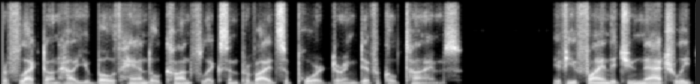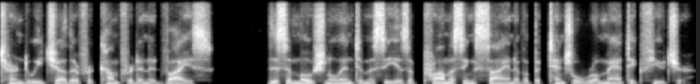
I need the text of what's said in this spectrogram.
Reflect on how you both handle conflicts and provide support during difficult times. If you find that you naturally turn to each other for comfort and advice, this emotional intimacy is a promising sign of a potential romantic future.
